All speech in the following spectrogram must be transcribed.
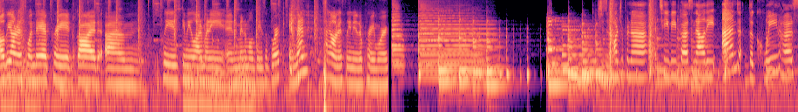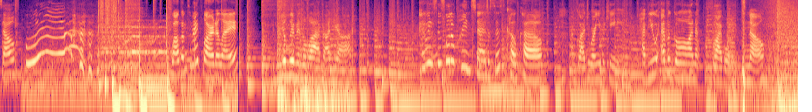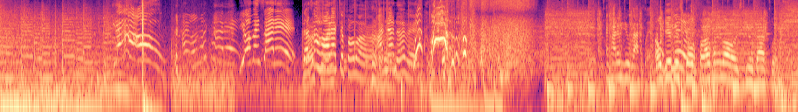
I'll be honest, one day I prayed, God, um, please give me a lot of money and minimal days of work. Amen. I honestly need to pray more. She's an entrepreneur, a TV personality, and the queen herself. Welcome to my Florida life. You're living the life out here. Who is this little princess? This is Coco. I'm glad you're wearing your bikini. Have you ever gone flyboarding? No. Yeah! I almost had it. You almost had it! That's Actually- a hard act to follow. I'm now nervous. and how do we do a backflip? I'll give this girl $500 to do a backflip.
